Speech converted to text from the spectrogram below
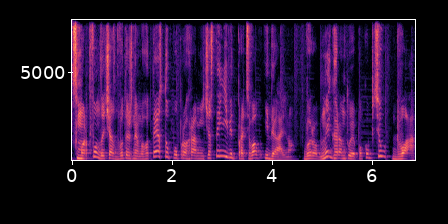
Смартфон за час двотижневого тесту по програмній частині відпрацював ідеально. Виробник гарантує покупцю два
